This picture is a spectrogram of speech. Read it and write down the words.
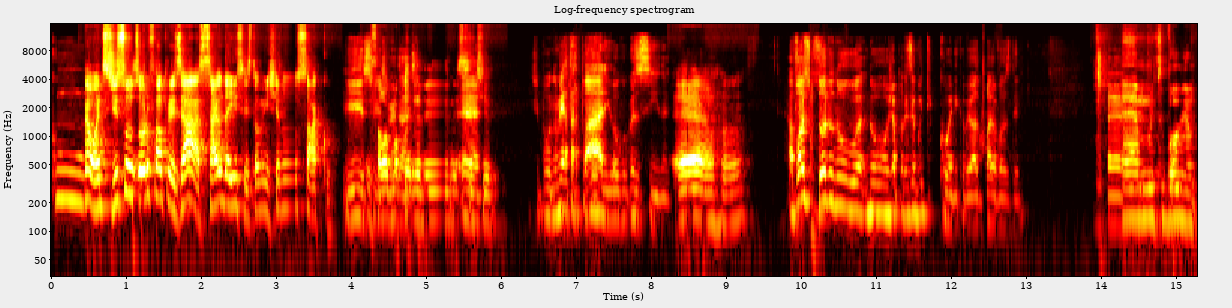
com. Não, antes disso o Zoro fala pra eles, ah, saiam daí, vocês estão me enchendo no saco. Isso, Ele isso, fala alguma verdade. coisa dele nesse É. sentido. Tipo, não me atrapalhe, ou alguma coisa assim, né? É, aham. A voz do Zoro no, no japonês é muito icônica, eu adoro a voz dele. É muito bom mesmo.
